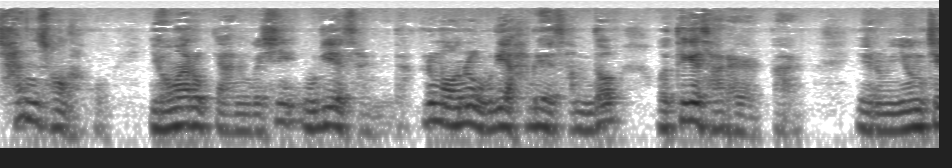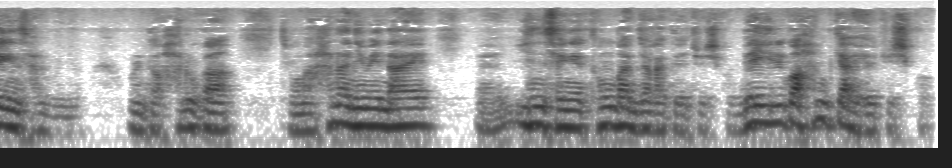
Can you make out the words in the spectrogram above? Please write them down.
찬송하고 영화롭게 하는 것이 우리의 삶입니다. 그러면 오늘 우리 하루의 삶도 어떻게 살아야 할까요? 여러분 영적인 삶은요. 오늘도 하루가 정말 하나님이 나의 인생의 동반자가 되어 주시고 내 일과 함께 하여 주시고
